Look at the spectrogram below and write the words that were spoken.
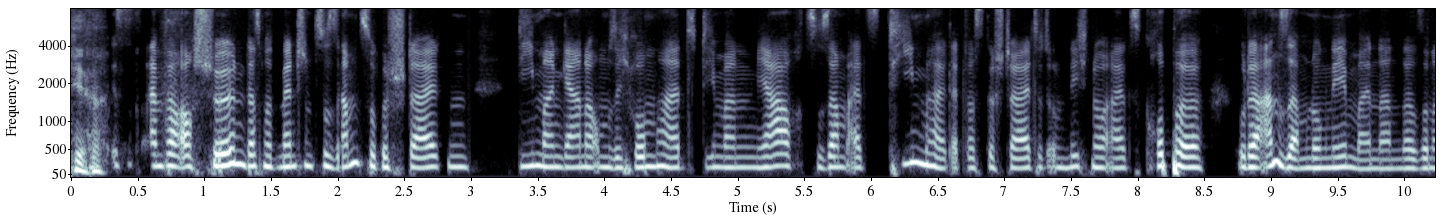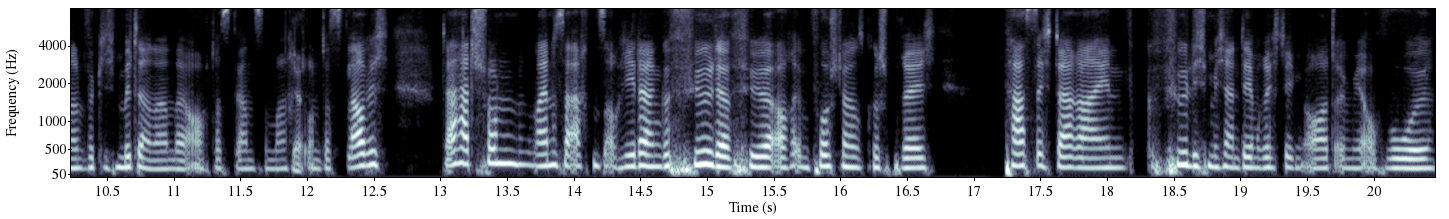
ja. ist es einfach auch schön, das mit Menschen zusammen zu gestalten, die man gerne um sich rum hat, die man ja auch zusammen als Team halt etwas gestaltet und nicht nur als Gruppe oder Ansammlung nebeneinander, sondern wirklich miteinander auch das Ganze macht. Ja. Und das glaube ich, da hat schon meines Erachtens auch jeder ein Gefühl dafür, auch im Vorstellungsgespräch, passe ich da rein, fühle ich mich an dem richtigen Ort irgendwie auch wohl.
